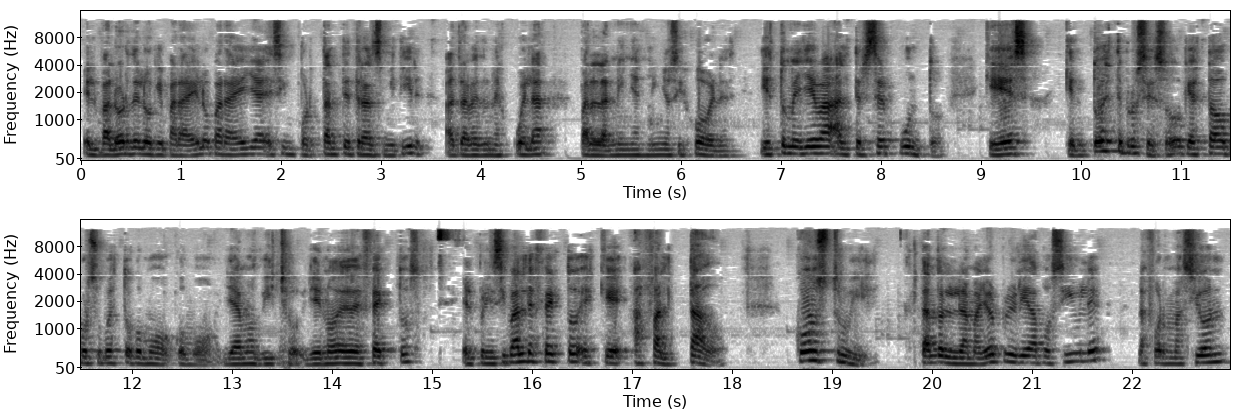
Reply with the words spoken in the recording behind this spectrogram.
el valor de lo que para él o para ella es importante transmitir a través de una escuela para las niñas, niños y jóvenes. Y esto me lleva al tercer punto, que es que en todo este proceso, que ha estado por supuesto como, como ya hemos dicho, lleno de defectos, el principal defecto es que ha faltado construir, dándole la mayor prioridad posible, la formación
